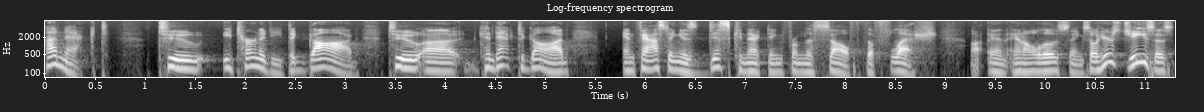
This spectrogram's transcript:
connect to eternity, to God, to uh, connect to God. And fasting is disconnecting from the self, the flesh, uh, and, and all those things. So here's Jesus,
